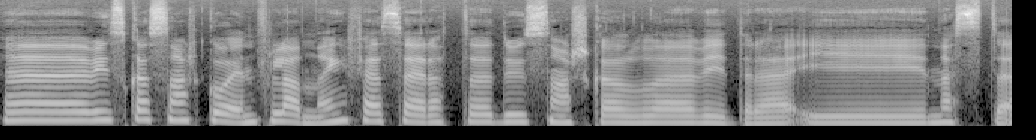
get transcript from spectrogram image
Eh, vi skal snart gå inn for landing, for jeg ser at eh, du snart skal eh, videre i neste,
